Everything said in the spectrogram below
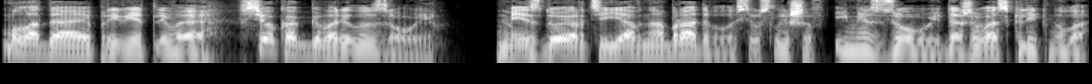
Молодая, приветливая, все, как говорила Зоуи. Мисс Дойерти явно обрадовалась, услышав имя Зоуи, даже воскликнула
